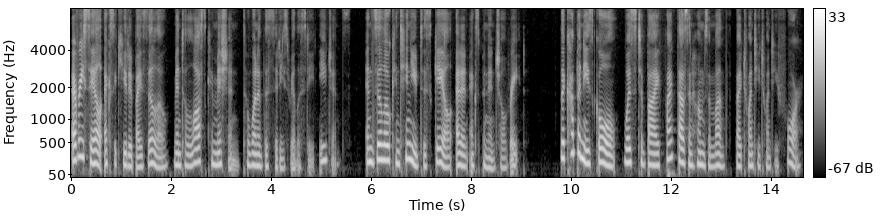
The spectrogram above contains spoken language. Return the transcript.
Every sale executed by Zillow meant a lost commission to one of the city's real estate agents, and Zillow continued to scale at an exponential rate. The company's goal was to buy 5,000 homes a month by 2024,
